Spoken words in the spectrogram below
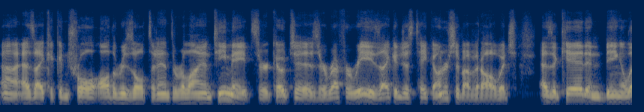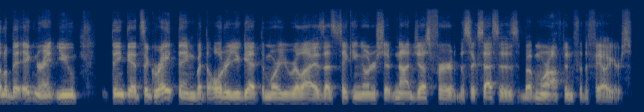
uh, as I could control all the results. I didn't have to rely on teammates or coaches or referees. I could just take ownership of it all, which as a kid and being a little bit ignorant, you think it's a great thing. But the older you get, the more you realize that's taking ownership, not just for the successes, but more often for the failures.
